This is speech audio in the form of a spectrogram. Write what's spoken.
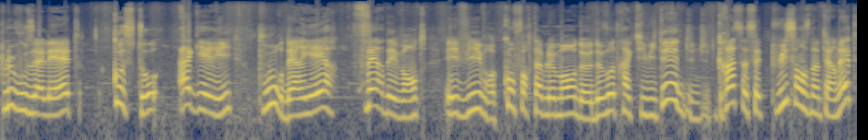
plus vous allez être costaud, aguerri pour derrière faire des ventes et vivre confortablement de, votre activité grâce à cette puissance d'Internet,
